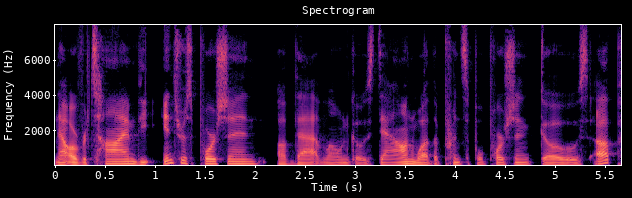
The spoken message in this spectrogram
Now, over time, the interest portion of that loan goes down while the principal portion goes up,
